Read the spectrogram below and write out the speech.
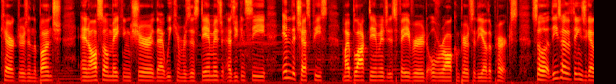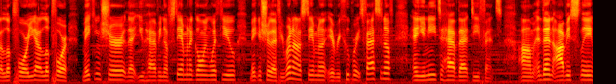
characters in the bunch and also making sure that we can resist damage. As you can see in the chest piece, my block damage is favored overall compared to the other perks. So these are the things you got to look for. You got to look for making sure that you have enough stamina going with you, making sure that if you run out of stamina, it recuperates fast enough, and you need to have that defense. Um, and then obviously,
